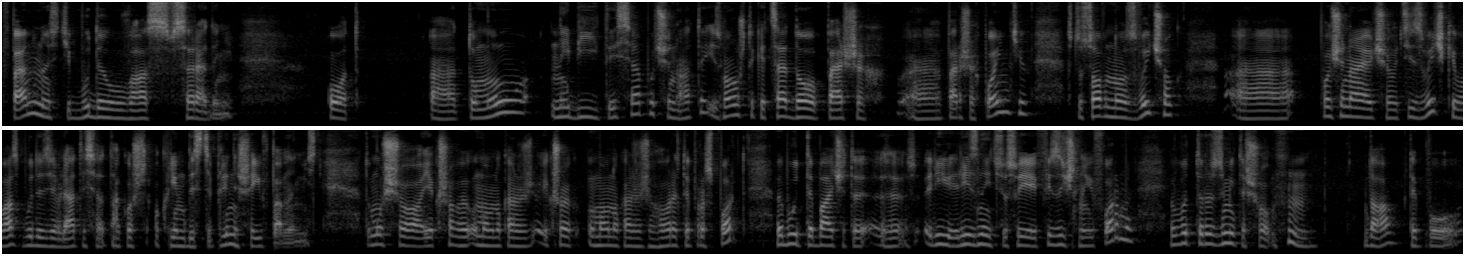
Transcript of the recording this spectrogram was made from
впевненості буде у вас всередині. От. А, тому не бійтеся починати. І знову ж таки, це до перших, е, перших поінтів стосовно звичок. Е, починаючи ці звички, у вас буде з'являтися також, окрім дисципліни, ще й впевненість. Тому що, якщо ви умовно кажучи, якщо умовно кажучи, говорити про спорт, ви будете бачити е, рі- різницю своєї фізичної форми, ви будете розуміти, що хм, да, типу,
